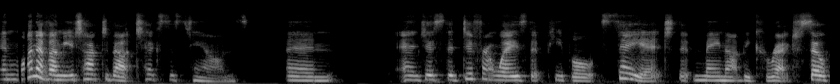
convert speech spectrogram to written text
And one of them you talked about Texas towns and and just the different ways that people say it that may not be correct. So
